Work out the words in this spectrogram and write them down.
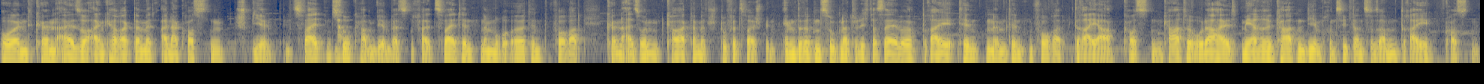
und können also einen Charakter mit einer Kosten spielen. Im zweiten Zug ja. haben wir im besten Fall zwei Tinten im äh, Tintenvorrat, können also einen Charakter mit Stufe 2 spielen. Im dritten Zug natürlich dasselbe, drei Tinten im Tintenvorrat, Dreier kosten Karte oder halt mehrere Karten, die im Prinzip dann zusammen drei kosten.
